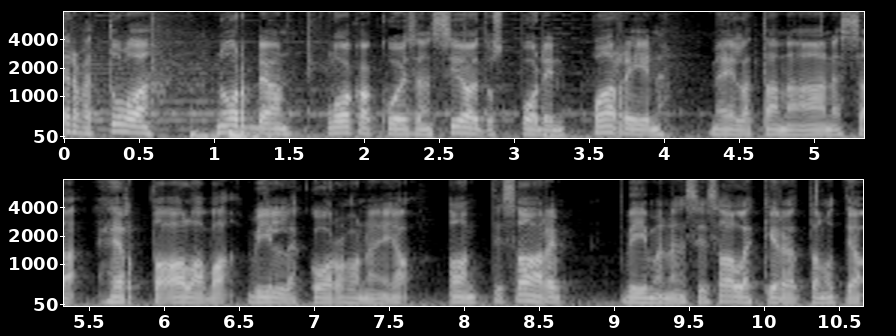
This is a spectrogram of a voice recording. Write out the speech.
Tervetuloa Nordean lokakuisen sijoituspodin pariin. Meillä tänään äänessä Hertta Alava, Ville Korhonen ja Antti Saari, viimeinen siis allekirjoittanut. Ja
